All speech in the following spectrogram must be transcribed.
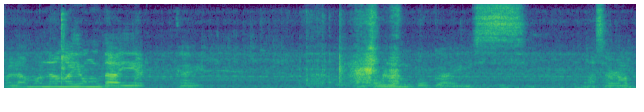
Wala mo na ngayong diet kay ang ulam ko guys. Masarap.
